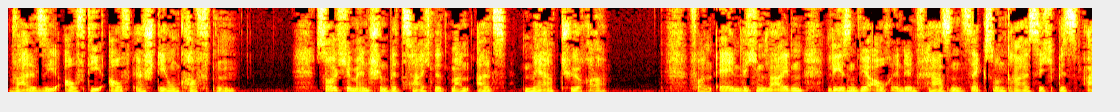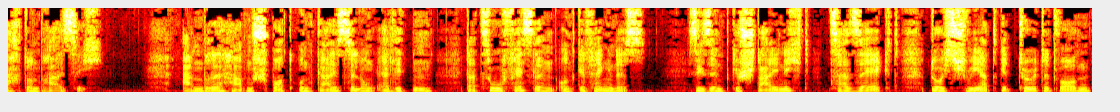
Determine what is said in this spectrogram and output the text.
weil sie auf die Auferstehung hofften. Solche Menschen bezeichnet man als Märtyrer. Von ähnlichen Leiden lesen wir auch in den Versen 36 bis 38. Andere haben Spott und Geißelung erlitten, dazu Fesseln und Gefängnis. Sie sind gesteinigt, zersägt, durchs Schwert getötet worden,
